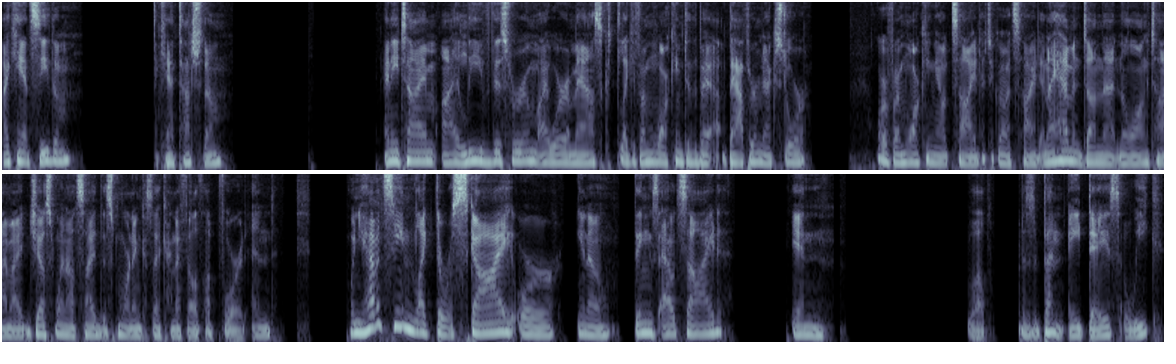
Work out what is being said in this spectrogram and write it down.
I can't see them. I can't touch them. Anytime I leave this room, I wear a mask, like if I'm walking to the ba- bathroom next door or if I'm walking outside to go outside. And I haven't done that in a long time. I just went outside this morning because I kind of felt up for it. And when you haven't seen like the sky or, you know, things outside in, well, what has it been? Eight days, a week?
